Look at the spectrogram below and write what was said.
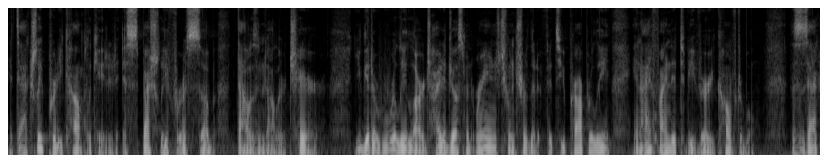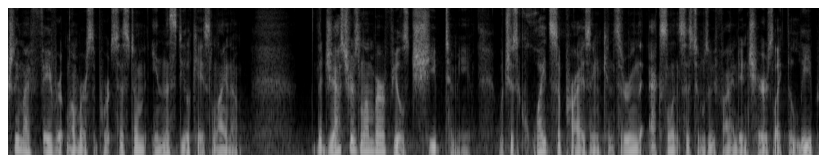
It's actually pretty complicated, especially for a sub $1,000 chair. You get a really large height adjustment range to ensure that it fits you properly, and I find it to be very comfortable. This is actually my favorite lumbar support system in the Steelcase lineup. The Gesture's lumbar feels cheap to me, which is quite surprising considering the excellent systems we find in chairs like the Leap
